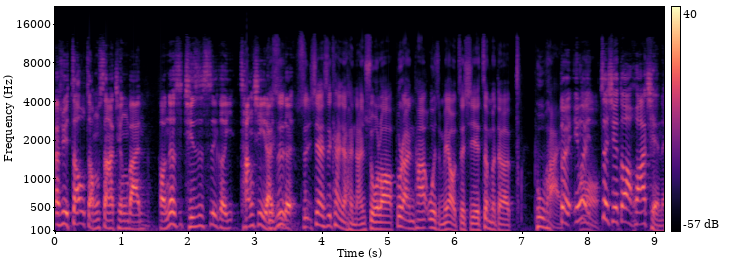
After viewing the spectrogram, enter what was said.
要去招总杀青班，好，那是其实是一个长期以来是个是现在是看起来很难说了，不然他为什么要有这些这么的？铺排。对，因为这些都要花钱呢。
